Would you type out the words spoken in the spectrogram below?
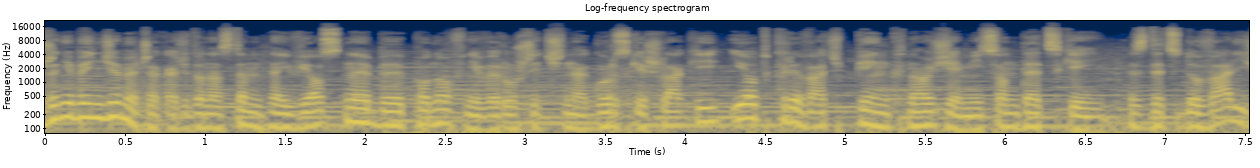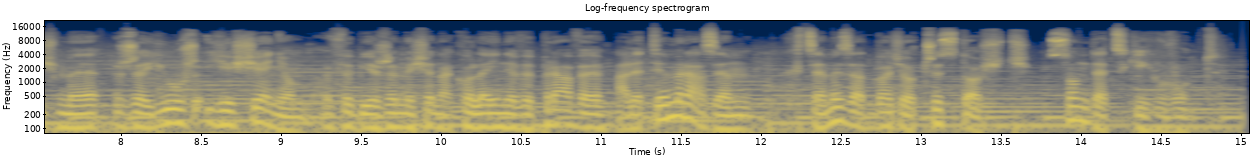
że nie będziemy czekać do następnej wiosny, by ponownie wyruszyć na górskie szlaki i odkrywać piękno ziemi sądeckiej. Zdecydowaliśmy, że już jesienią wybierzemy się na kolejne wyprawy, ale tym razem chcemy zadbać o czystość sądeckich wód.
